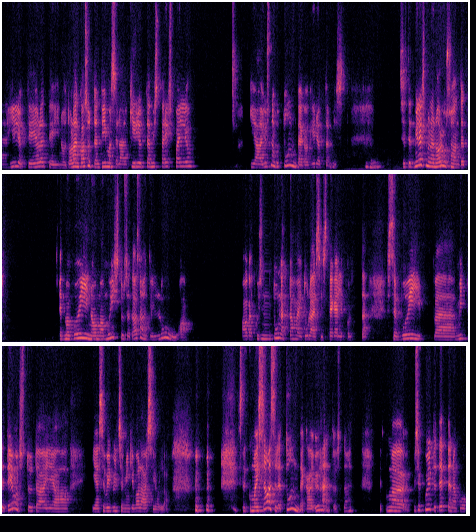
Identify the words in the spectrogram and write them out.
äh, hiljuti ei ole teinud, olen kasutanud viimasel ajal kirjutamist päris palju ja just nagu tundega kirjutamist mm. -hmm. sest et millest ma olen aru saanud, et, et ma võin oma mõistuse tasandil luua aga et kui sinna tunnet taha ei tule, siis tegelikult see võib äh, mitte teostuda ja, ja see võib üldse mingi vale asi olla sest et kui ma ei saa selle tundega ühendust, noh, et, et kui ma, kui sa kujutad ette nagu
